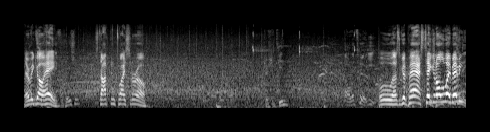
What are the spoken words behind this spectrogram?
There we go. Hey, stopped him twice in a row. Oh, that's a good pass. Take it all the way, baby.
